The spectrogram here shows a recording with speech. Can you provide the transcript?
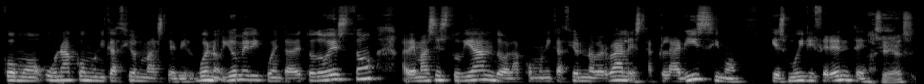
como una comunicación más débil. Bueno, yo me di cuenta de todo esto, además estudiando la comunicación no verbal, está clarísimo que es muy diferente Así es.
